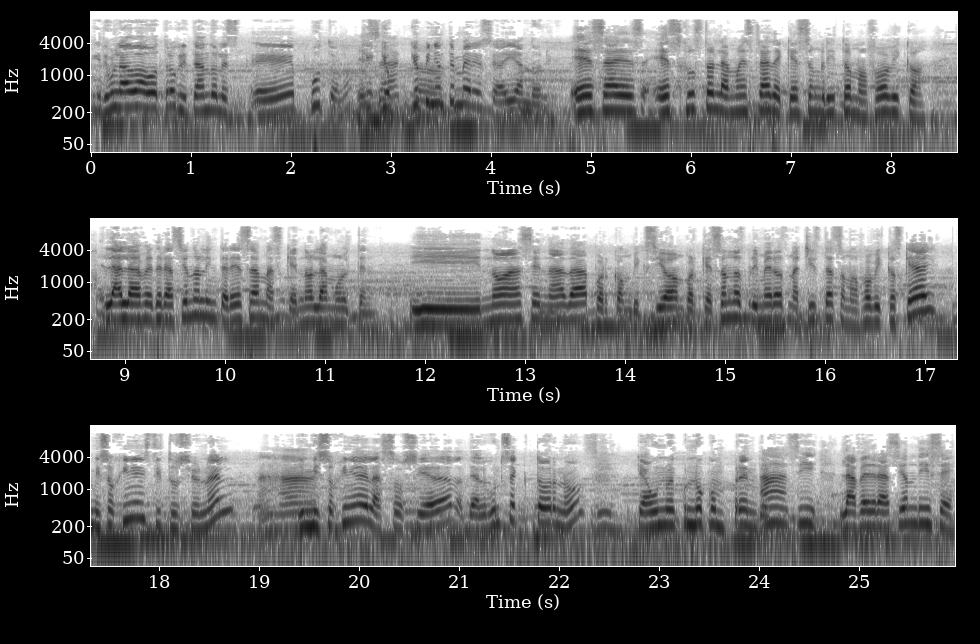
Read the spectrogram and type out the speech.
y de un lado a otro gritándoles, eh, puto, ¿no? ¿Qué, ¿Qué, ¿Qué, opinión te merece ahí, Andoni? Esa es, es justo la muestra de que es un grito homofóbico. La, la federación no le interesa más que no la multen y no hace nada por convicción, porque son los primeros machistas homofóbicos que hay. Misoginia institucional Ajá. y misoginia de la sociedad, de algún sector, ¿no? Sí. Que aún no, no comprende. Ah, sí, la federación dice,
